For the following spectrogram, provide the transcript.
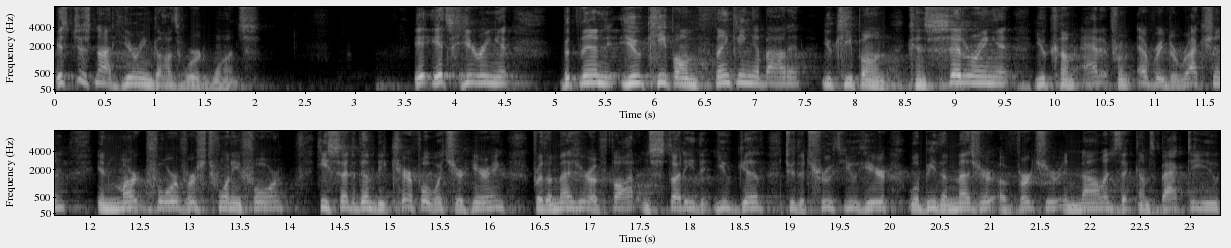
It's just not hearing God's word once, it, it's hearing it, but then you keep on thinking about it, you keep on considering it, you come at it from every direction. In Mark 4, verse 24, he said to them, Be careful what you're hearing, for the measure of thought and study that you give to the truth you hear will be the measure of virtue and knowledge that comes back to you,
